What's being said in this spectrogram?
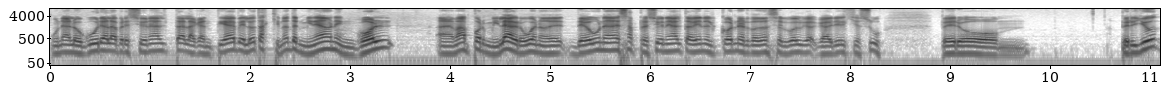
Una locura la presión alta, la cantidad de pelotas que no terminaron en gol. Además, por milagro. Bueno, de, de una de esas presiones altas viene el córner donde hace el gol Ga- Gabriel Jesús. Pero, mm, pero yo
